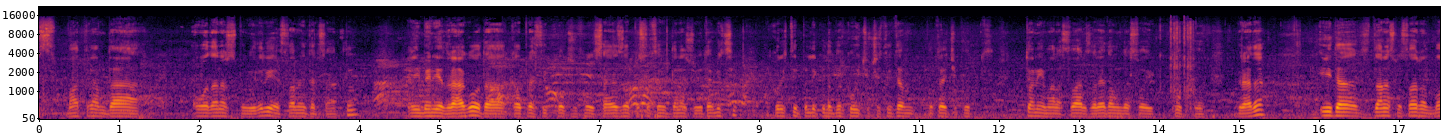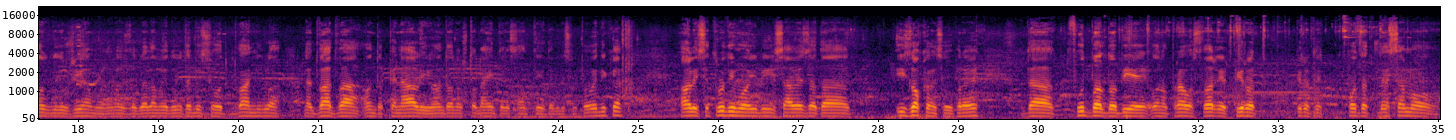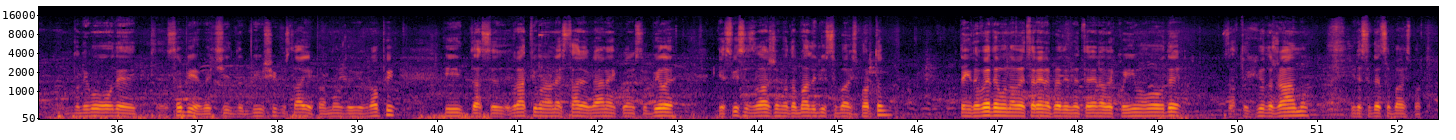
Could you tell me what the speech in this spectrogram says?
Smatram da ovo danas smo videli je stvarno interesantno. I meni je drago da kao predstavnik Pokšnjeg savjeza posvećam današnjoj utakmici i koristim priliku da Durkoviću čestitam po treći put. To nije mala stvar za redom da svoj kup grada. I da danas smo stvarno mogli da uživamo danas da gledamo jednu utakmicu od 2-0 na 2-2, onda penali i onda ono što najinteresantnije da bili smo pobednika, ali se trudimo i mi Saveza da iz lokalne samouprave da futbal dobije ono pravo stvar, jer Pirot, Pirot je poznat ne samo do nivou ovde Srbije, već i da bivši Jugoslavije, pa možda i u Evropi, i da se vratimo na one stare grane koje su bile, jer svi se zalažemo da mladi ljudi se bavi sportom, da ih dovedemo na ove terene, predivne terenove koje imamo ovde, zato ih održavamo i da se deca bave sportom.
